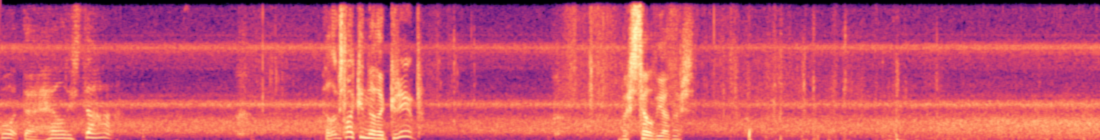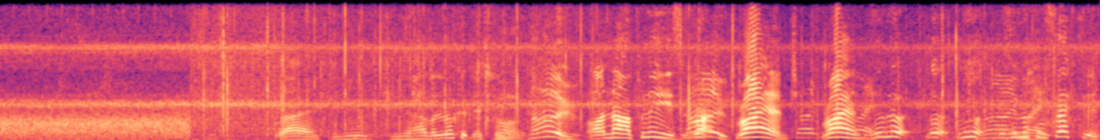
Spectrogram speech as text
What the hell is that? It looks like another group. Where's still the others? Ryan, can you can you have a look at this for me? No! Oh no, please, No. Ri- Ryan, Don't- Ryan, mate. look, look, look, No, does it look mate. infected?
